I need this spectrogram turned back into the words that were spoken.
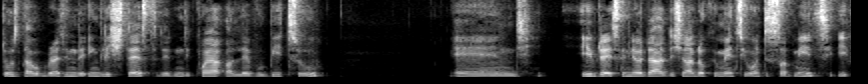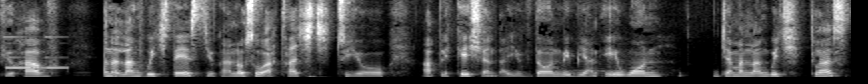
those that are writing the English test, they require a level B2. And if there's any other additional documents you want to submit, if you have done a language test, you can also attach to your application that you've done maybe an A1 German language class.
